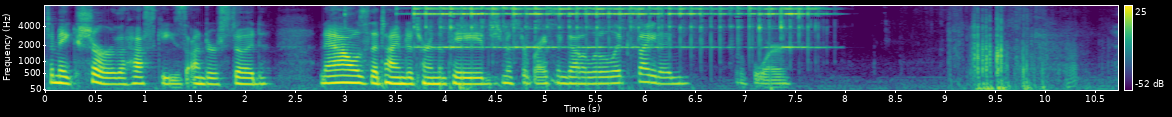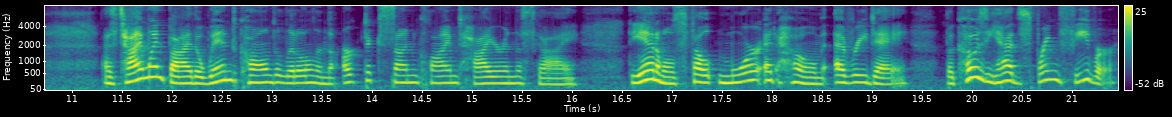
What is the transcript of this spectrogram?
to make sure the huskies understood. Now's the time to turn the page. Mr. Bryson got a little excited before. As time went by, the wind calmed a little and the Arctic sun climbed higher in the sky. The animals felt more at home every day, but Cozy had spring fever.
